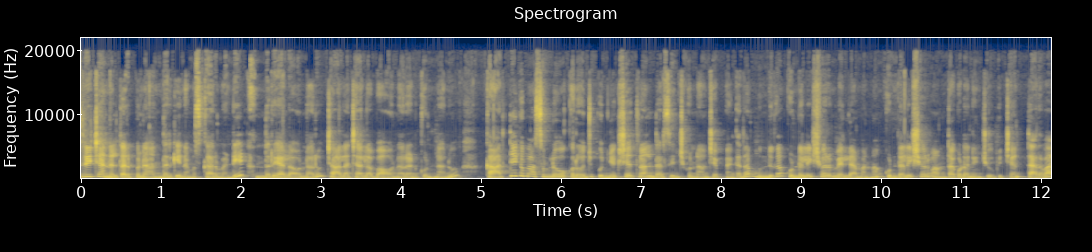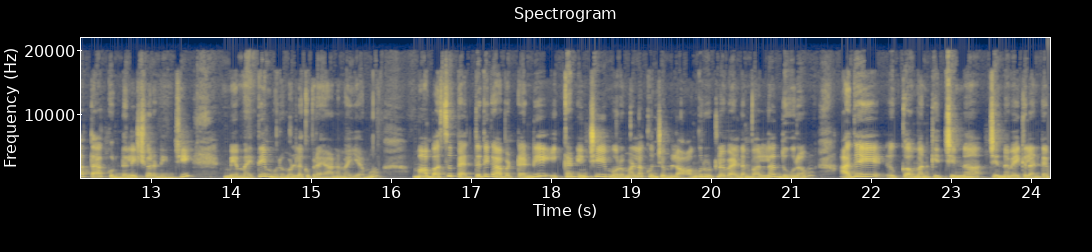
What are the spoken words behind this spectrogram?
Sri channel తరపున అందరికీ నమస్కారం అండి. అందరూ ఎలా ఉన్నారు? చాలా చాలా బాగున్నారు అనుకుంటున్నాను. కార్తీక మాసంలో ఒకరోజు పుణ్యక్షేత్రాలను దర్శించుకున్నామని చెప్పాం కదా. ముందుగా కుండలీశ్వరం వెళ్ళామన్నాం. కుండలీశ్వరం అంతా కూడా నేను చూపించాను. తర్వాత కుండలీశ్వరం నుంచి మేమైతే మురుమళ్ళకు ప్రయాణం అయ్యాము. మా బస్సు పెద్దది కాబట్టి అండి ఇక్కడ నుంచి మురమళ్ళ కొంచెం లాంగ్ రూట్లో వెళ్ళడం వల్ల దూరం. అదే ఒక మనకి చిన్న చిన్న వెహికల్ అంటే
